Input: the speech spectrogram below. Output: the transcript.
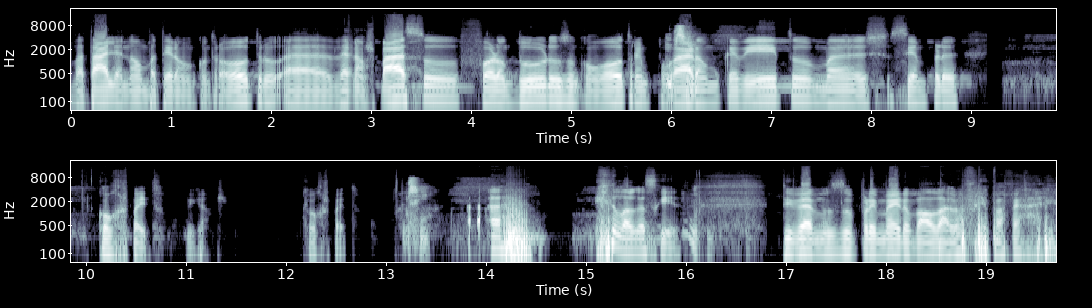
batalha, não bateram um contra o outro, ah, deram espaço, foram duros um com o outro, empurraram um bocadito, mas sempre com respeito, digamos. Com respeito. Sim. Ah, E logo a seguir tivemos o primeiro balde de água fria para a Ferrari.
